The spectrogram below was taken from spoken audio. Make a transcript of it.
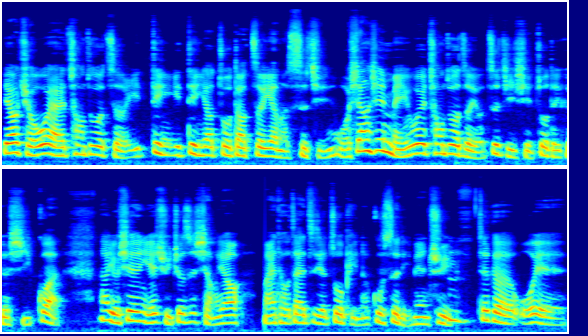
要求未来创作者一定一定要做到这样的事情。我相信每一位创作者有自己写作的一个习惯。那有些人也许就是想要埋头在自己的作品的故事里面去，这个我也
